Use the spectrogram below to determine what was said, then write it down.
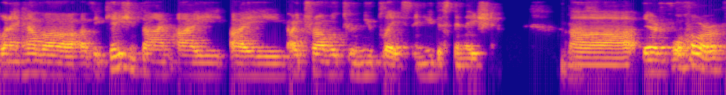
when I have a, a, vacation time, I I I travel to a new place, a new destination. Nice. therefore,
